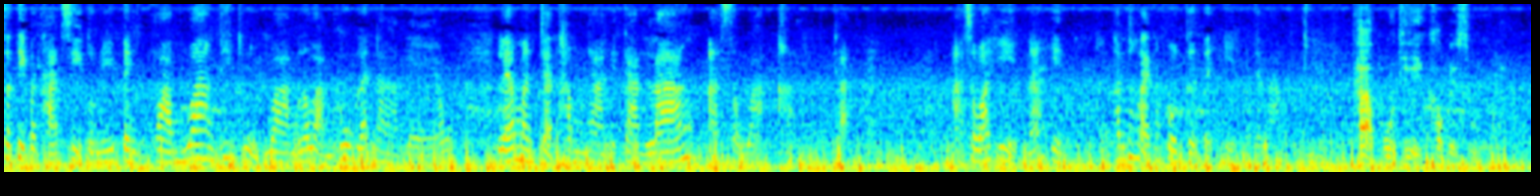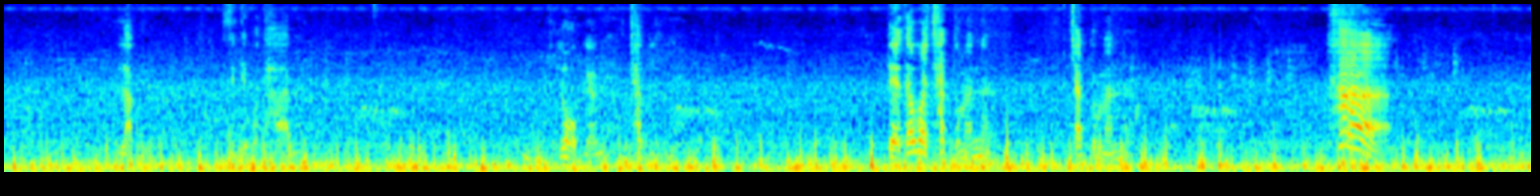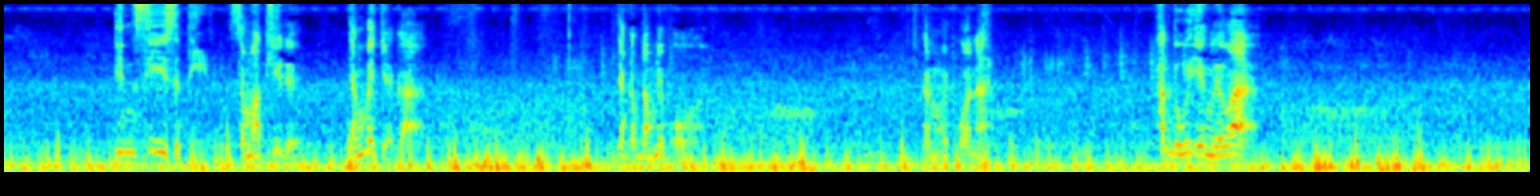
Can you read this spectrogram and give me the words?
สติปัฏฐานสี่ตัวนี้เป็นความว่างที่ถูกวางระหว่างรูปและนามแล้ว แล้วมันจะทำงานในการล้างอาสวะค่ะค่ะอาสวะเหตุนะเหตุท่านทั้งหลายทั้งปวงเกิดแต่เหตุมันจะล้างถ้าผู้ที่เข้าไปสู่ หลักสติปัฏฐาน รอบแล้วเนี่ยชัดเลยแต่ถ้าว่าชัดตรงนั้นน่ะชัดตรงนั้นน่ะถ้า อินทรีย์สติสมาธิเลยยังไม่แก่กล้ายังกำลังไม่พอกำลังไม่พอนะ ท่านดูเองเลยว่า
